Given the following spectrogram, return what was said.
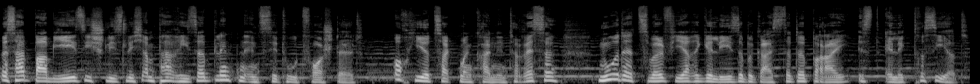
weshalb Barbier sie schließlich am Pariser Blindeninstitut vorstellt. Auch hier zeigt man kein Interesse, nur der zwölfjährige lesebegeisterte Brei ist elektrisiert.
